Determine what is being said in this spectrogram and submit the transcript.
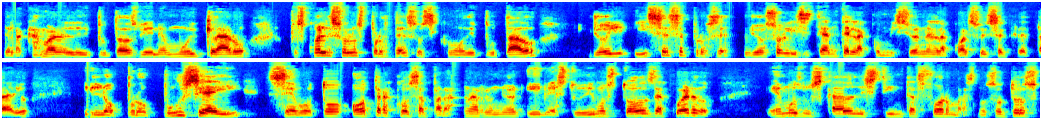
de la Cámara de Diputados viene muy claro, pues cuáles son los procesos y como diputado yo hice ese proceso, yo solicité ante la comisión en la cual soy secretario y lo propuse ahí, se votó otra cosa para una reunión y estuvimos todos de acuerdo hemos buscado distintas formas. Nosotros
